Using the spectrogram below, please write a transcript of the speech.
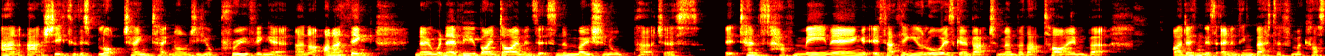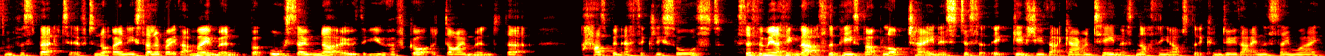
And actually, through this blockchain technology, you're proving it. And I, and I think, you know, whenever you buy diamonds, it's an emotional purchase it tends to have meaning. It's that thing you'll always go back to remember that time. But I don't think there's anything better from a customer perspective to not only celebrate that moment, but also know that you have got a diamond that has been ethically sourced. So for me, I think that's the piece about blockchain. It's just that it gives you that guarantee, and there's nothing else that can do that in the same way.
